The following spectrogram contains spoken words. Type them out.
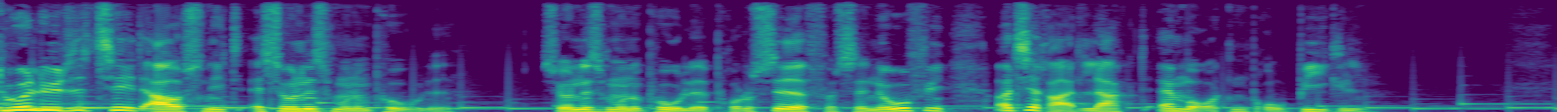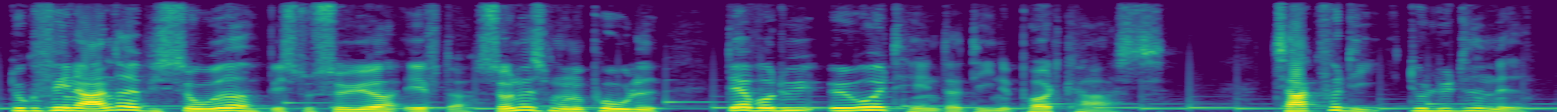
Du har lyttet til et afsnit af Sundhedsmonopolet. Sundhedsmonopolet er produceret for Sanofi og tilrettelagt af Morten Bro Bigel. Du kan finde andre episoder, hvis du søger efter Sundhedsmonopolet, der hvor du i øvrigt henter dine podcasts. Tak fordi du lyttede med.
